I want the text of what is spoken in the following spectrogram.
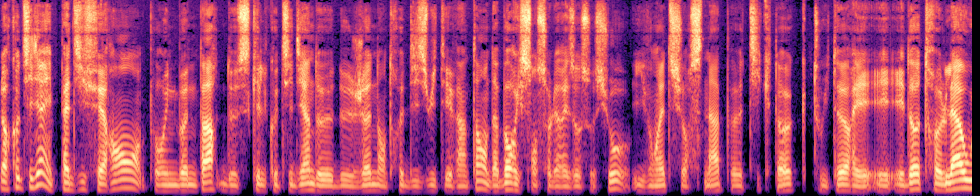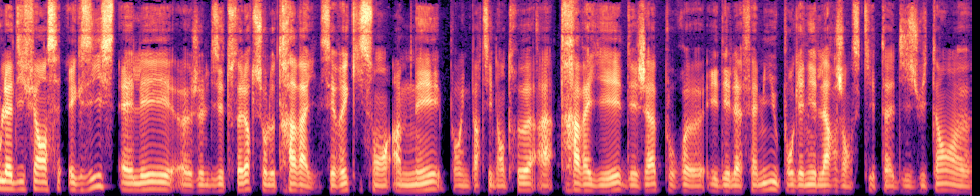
Leur quotidien n'est pas différent pour une bonne part de ce qu'est le quotidien de, jeunes entre 18 et 20 ans. D'abord, ils sont sur les réseaux sociaux, ils vont être sur Snap, TikTok, Twitter et, d'autres. Là où la différence existe, elle est, euh, je le disais tout à l'heure, sur le travail. C'est vrai qu'ils sont amenés, pour une partie d'entre eux, à travailler déjà pour euh, aider la famille ou pour gagner de l'argent, ce qui est à 18 ans euh,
